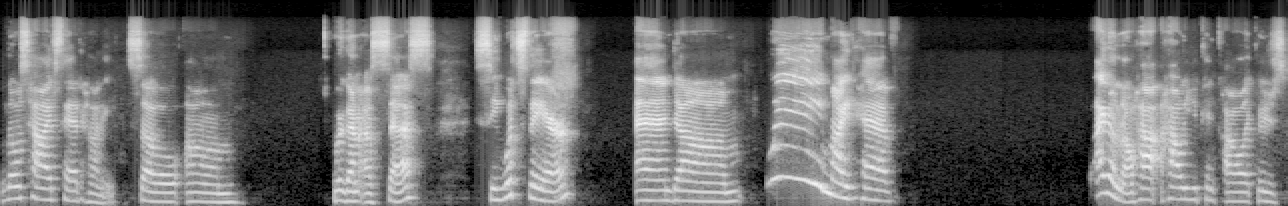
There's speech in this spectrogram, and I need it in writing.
those hives had honey. So um, we're going to assess, see what's there. And um, we might have, I don't know how, how you can call it, because,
